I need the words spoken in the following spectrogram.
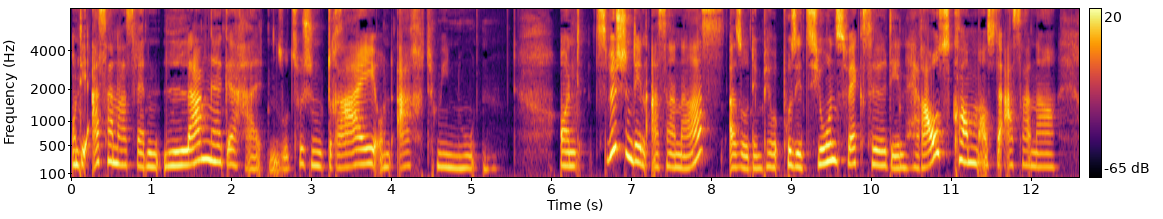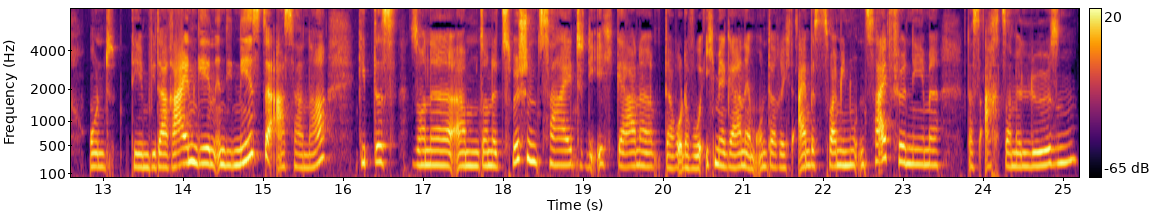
Und die Asanas werden lange gehalten, so zwischen drei und acht Minuten. Und zwischen den Asanas, also dem Positionswechsel, den Herauskommen aus der Asana und dem wieder reingehen in die nächste Asana, gibt es so eine, ähm, so eine Zwischenzeit, die ich gerne, da, oder wo ich mir gerne im Unterricht ein bis zwei Minuten Zeit für nehme, das achtsame Lösen,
